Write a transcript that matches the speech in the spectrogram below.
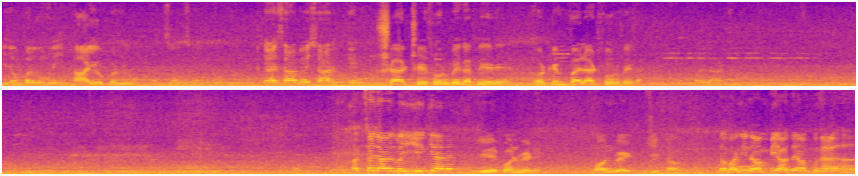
ये जो ऊपर घूम रही है? हाँ ये ऊपर अच्छा अच्छा। क्या हिसाब है शार्क के? शार्क छः सौ रुपये का पेड़ है और टीम फ़ाइल आठ सौ रुपये का। अच्छा जावेद भाई ये क्या है? ये कॉन्वेड है। कॉन्वेड जी। अच्छा दबानी नाम भी याद है आपको हाँ हाँ,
